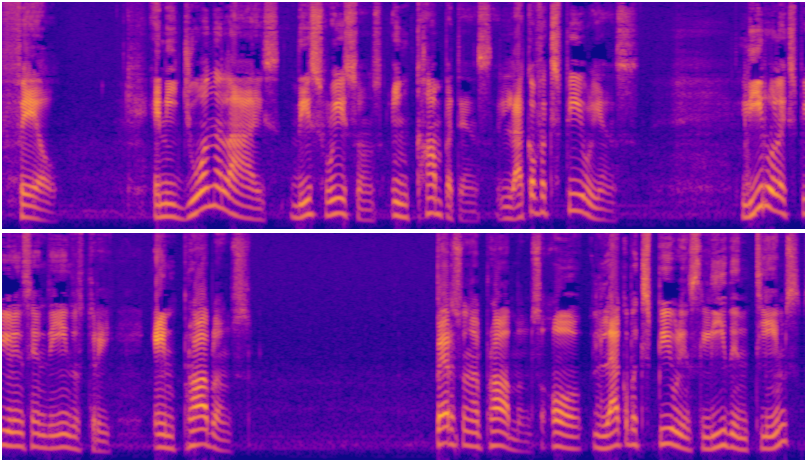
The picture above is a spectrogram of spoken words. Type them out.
fail and if you analyze these reasons incompetence, lack of experience, little experience in the industry, and problems, personal problems, or lack of experience leading teams,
